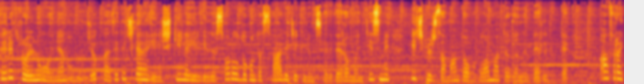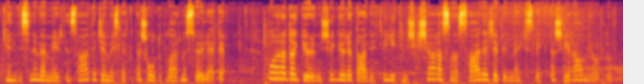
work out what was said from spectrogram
Ferit rolünü oynayan oyuncu gazetecilerin ilişkiyle ilgili sorulduğunda sadece gülümsedi ve romantizmi hiçbir zaman doğrulamadığını belirtti. Afra kendisini ve Mert'in sadece meslektaş olduklarını söyledi. Bu arada görünüşe göre davetli 70 kişi arasında sadece bir meslektaş yer almıyordu.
